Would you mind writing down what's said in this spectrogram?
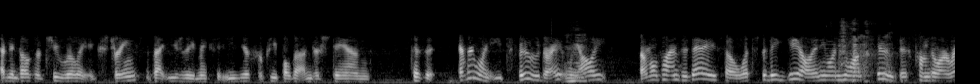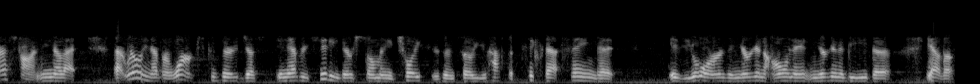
I mean, those are two really extremes, but that usually makes it easier for people to understand because everyone eats food, right? Mm-hmm. We all eat several times a day, so what's the big deal? Anyone who wants food, just come to our restaurant. You know that that really never works because there's just in every city there's so many choices, and so you have to pick that thing that is yours, and you're going to own it, and you're going to be the yeah the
